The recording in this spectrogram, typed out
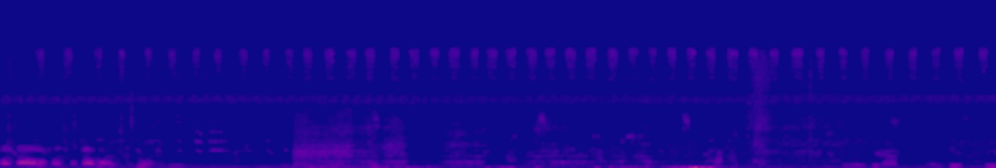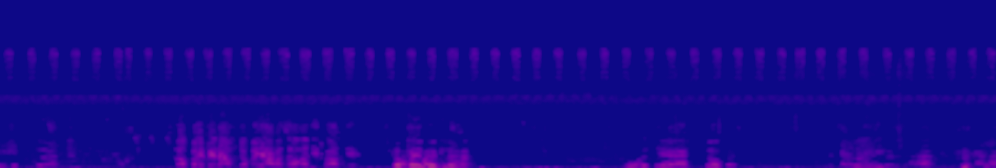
ปลาขาวปลาขาวด้วยด้วยเราไปแม่น้ำเจ้าพระยาก็สองอาทิตย์ก่อนดิก็ไปเบิดละโอ้ยแจ๊ดเล่ากันกาไล่นี่กันนะกาไล่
